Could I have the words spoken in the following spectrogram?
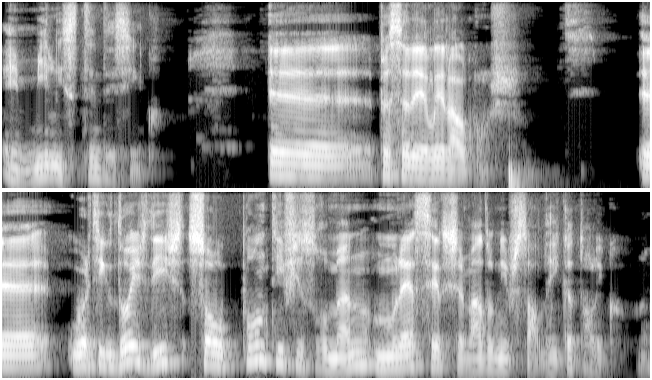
em 1075. Uh, passarei a ler alguns. Uh, o artigo 2 diz só o pontífice romano merece ser chamado universal, daí católico. Não é?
